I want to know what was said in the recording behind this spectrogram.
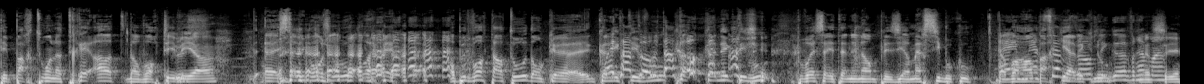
T'es partout, on a très hâte d'en voir plus. TVA. Euh, salut, bonjour. Ouais. On peut te voir tantôt, donc euh, connectez-vous. tantôt, tantôt. Connectez-vous. Pour vrai, ça a été un énorme plaisir. Merci beaucoup d'avoir Hey, merci embarqué à vous avec autres, nous. les gars, vraiment. Merci.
